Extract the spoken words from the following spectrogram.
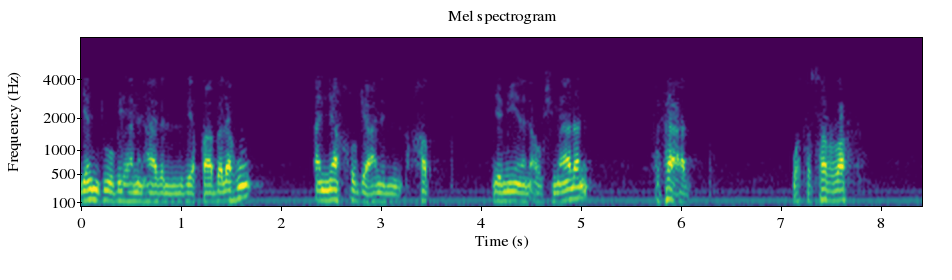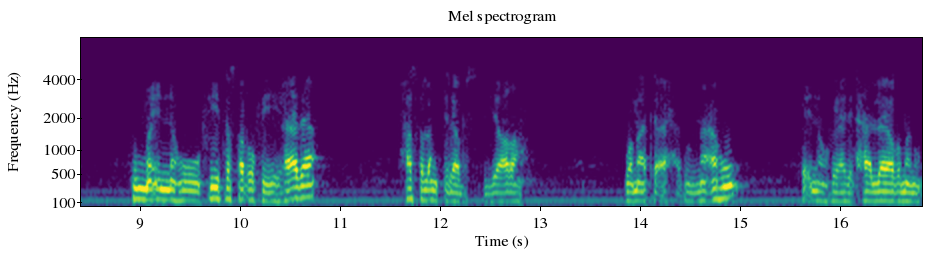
ينجو بها من هذا الذي قابله أن يخرج عن الخط يمينا أو شمالا ففعل وتصرف. ثم إنه في تصرفه هذا حصل انقلاب السيارة ومات أحد معه فإنه في هذه الحال لا يضمنه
